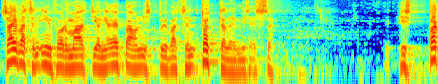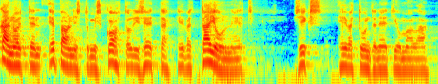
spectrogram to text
saivat sen informaation ja epäonnistuivat sen tottelemisessa. Siis pakanoiden epäonnistumiskohta oli se, että he eivät tajunneet, siksi he eivät tunteneet Jumalaa.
